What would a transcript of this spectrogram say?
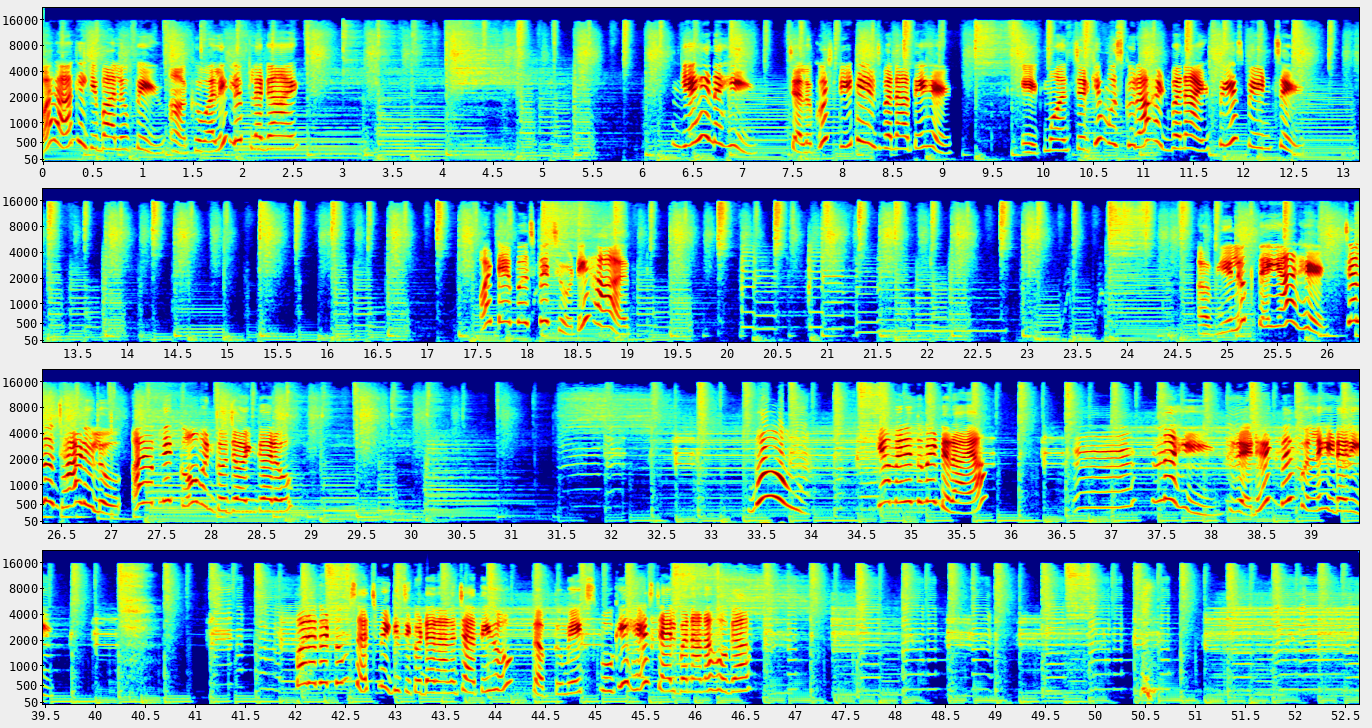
और आगे के बालों पे आँखों वाली लिप लगाएँ। यही नहीं, चलो कुछ डिटेल्स बनाते हैं। एक मॉन्स्टर की मुस्कुराहट बनाएँ फेस पेंट से। और टेबल्स पे छोटे हाथ। अब ये लुक तैयार है। चलो झाड़ू लो और अपने कॉमन को ज्वाइन करो। क्या मैंने तुम्हें डराया? Hmm, नहीं रेड हेड बिल्कुल नहीं डरी। पर अगर तुम सच में किसी को डराना चाहती हो तब तुम्हें एक स्पूकी हेयर स्टाइल बनाना होगा।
